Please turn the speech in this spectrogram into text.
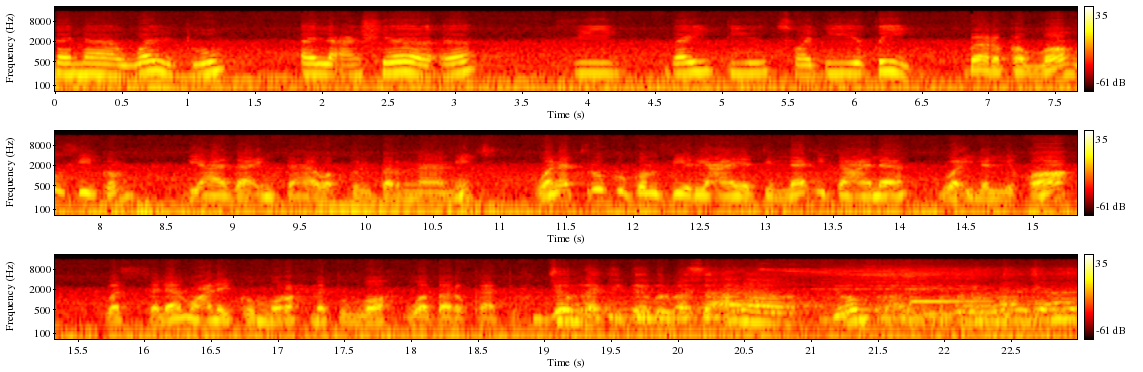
تناولت العشاء في بيت صديقي. بارك الله فيكم. بهذا انتهى وقت البرنامج. ونترككم في رعاية الله تعالى. وإلى اللقاء. Wassalamualaikum warahmatullahi wabarakatuh. Jomlah kita berbahasa Arab. Jom kita belajar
